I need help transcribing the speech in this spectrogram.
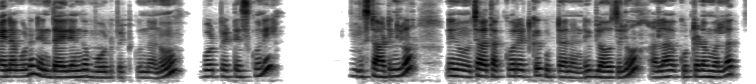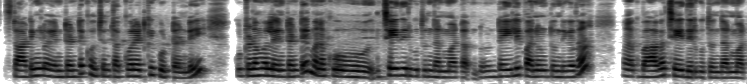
అయినా కూడా నేను ధైర్యంగా బోర్డు పెట్టుకున్నాను. బోర్డు పెట్టేసుకొని స్టార్టింగ్లో నేను చాలా తక్కువ రేట్కే కుట్టానండి బ్లౌజులు. అలా కుట్టడం వల్ల స్టార్టింగ్లో ఏంటంటే కొంచెం తక్కువ రేట్కి కుట్టండి. కుట్టడం వల్ల ఏంటంటే మనకు చేయి తిరుగుతుంది అనమాట డైలీ పని ఉంటుంది కదా మనకు బాగా చేయి తిరుగుతుంది అనమాట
